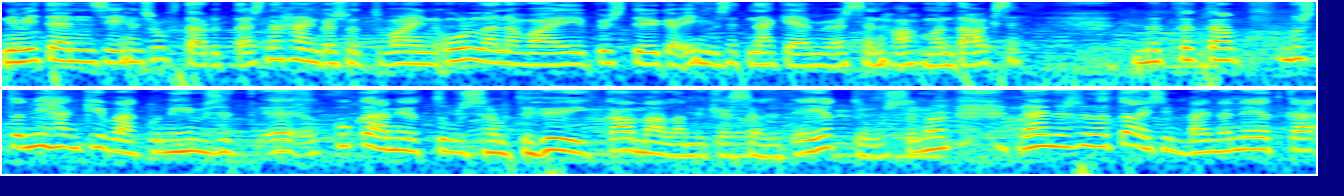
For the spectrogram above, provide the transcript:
niin miten siihen suhtauduttaisiin? Nähdäänkö sut vain Ullana vai pystyykö ihmiset näkemään myös sen hahmon taakse? No tota, musta on ihan kiva, kun ihmiset, eh, kukaan ei ole tullut sanomaan, että hyi kamala, mikä sä olet. Ei ole tullut sanoa. Näin ne sanoo toisinpäin. Ne, jotka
